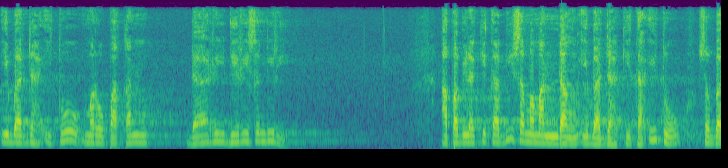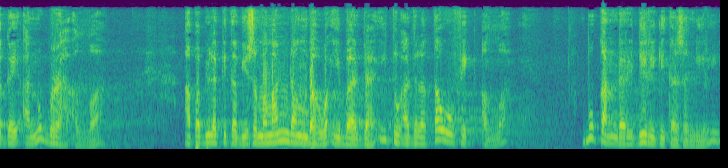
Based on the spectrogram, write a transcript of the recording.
ibadah itu merupakan dari diri sendiri. Apabila kita bisa memandang ibadah kita itu sebagai anugerah Allah, apabila kita bisa memandang bahwa ibadah itu adalah taufik Allah, bukan dari diri kita sendiri,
